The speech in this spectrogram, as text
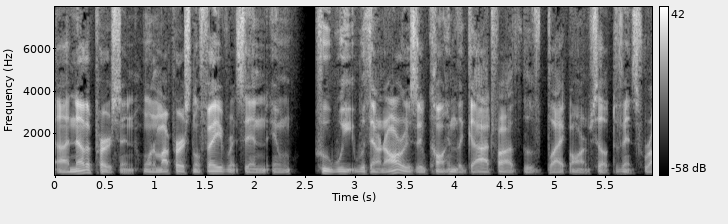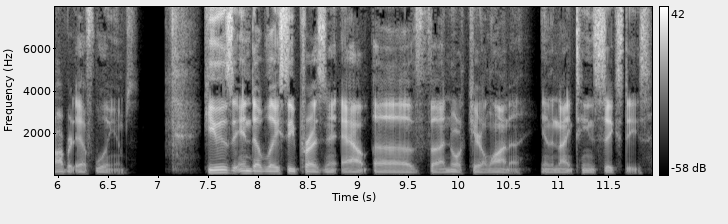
Uh, another person, one of my personal favorites, and, who we within our organization call him the godfather of black armed self defense, Robert F. Williams. He was the NAACP president out of uh, North Carolina in the 1960s.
